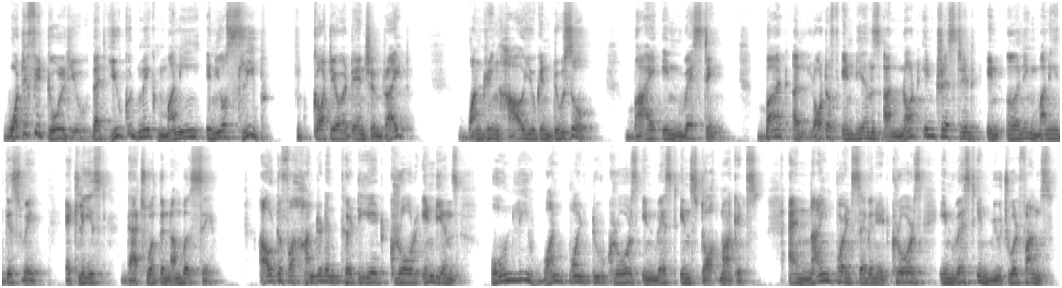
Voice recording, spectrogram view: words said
What if we told you that you could make money in your sleep? Got your attention, right? Wondering how you can do so? By investing. But a lot of Indians are not interested in earning money this way. At least that's what the numbers say. Out of 138 crore Indians, only 1.2 crores invest in stock markets and 9.78 crores invest in mutual funds.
